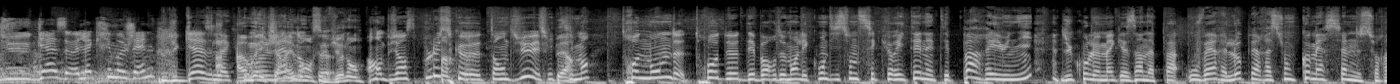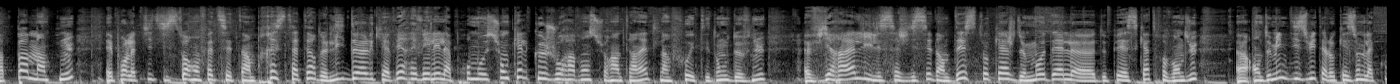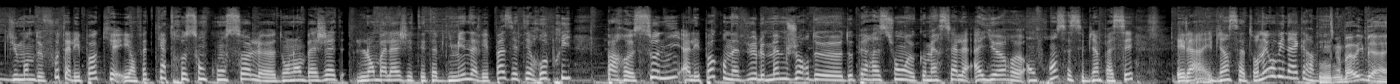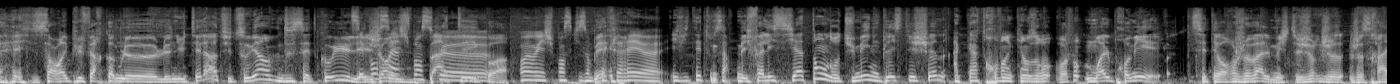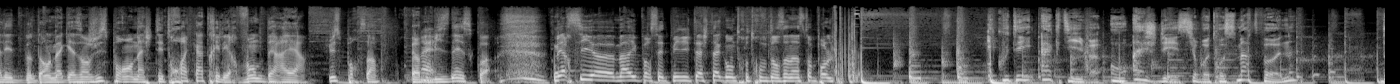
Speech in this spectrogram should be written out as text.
du gaz lacrymogène. du gaz Ah ouais, lacrymogène. carrément, c'est violent. Ambiance plus que tendue, effectivement. Trop de monde, trop de débordements. Les conditions de sécurité n'étaient pas réunies. Du coup, le magasin n'a pas ouvert et l'opération commerciale ne sera pas maintenue. Et pour la petite histoire, en fait, c'est un prestataire de Lidl qui avait révélé la promotion quelques jours avant sur Internet. L'info était donc devenue virale. Il s'agissait d'un déstockage de modèles euh, de PS4 vendus euh, en 2018 à l'occasion de la Coupe du Monde de foot à l'époque. Et en fait, 400 consoles euh, dont l'emballage était abîmé n'avaient pas été repris par Sony à l'époque. On a vu le même genre d'opération commerciale ailleurs en France. Ça s'est bien passé. Et là, eh bien, ça a tourné au vinaigre. Bah oui, bah, ça aurait pu faire comme le, le Nutella, tu te souviens de cette cohue? Les pour gens ça, ils je se pense battaient que. quoi. Ouais, oui, je pense qu'ils ont Mais- préféré euh, éviter tout ça. Mais il fallait s'y attendre. Tu mets une PlayStation à 95 euros. Franchement, moi le premier, c'était Orgeval, mais je te jure que je, je serais allé dans le magasin juste pour en acheter 3-4 et les revendre derrière. Juste pour ça. Pour faire Ouais. du business, quoi. Merci euh, Marie pour cette minute hashtag. On te retrouve dans un instant pour le... Écoutez Active en HD sur votre smartphone,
